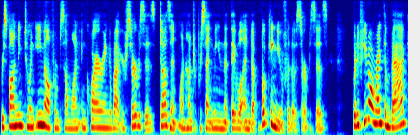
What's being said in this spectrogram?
Responding to an email from someone inquiring about your services doesn't 100% mean that they will end up booking you for those services. But if you don't write them back,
